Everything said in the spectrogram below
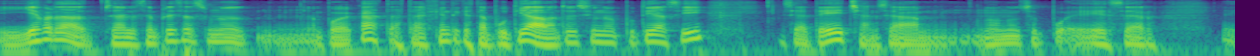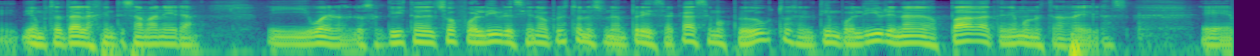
Y es verdad, o sea, en las empresas uno, mm, por acá hasta gente que está puteaba, entonces si uno putea así, o sea, te echan, o sea, no, no se puede ser, eh, digamos, tratar a la gente de esa manera. Y bueno, los activistas del software libre decían, no, pero esto no es una empresa, acá hacemos productos en el tiempo libre, nadie nos paga, tenemos nuestras reglas. Eh,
